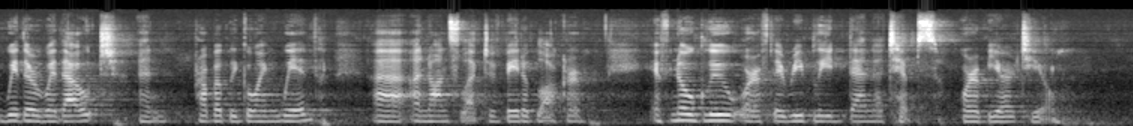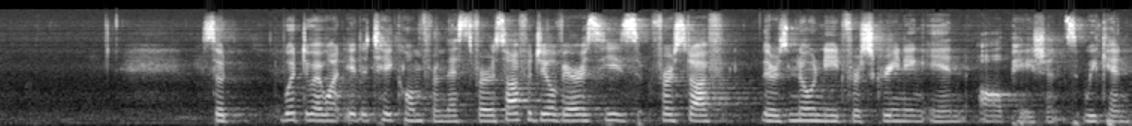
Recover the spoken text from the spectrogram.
with or without, and probably going with uh, a non selective beta blocker. If no glue or if they rebleed, then a TIPS or a BRTO. So, what do I want you to take home from this? For esophageal varices, first off, there's no need for screening in all patients. We can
